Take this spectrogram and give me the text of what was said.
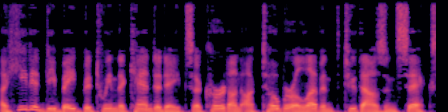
A heated debate between the candidates occurred on October 11, 2006.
